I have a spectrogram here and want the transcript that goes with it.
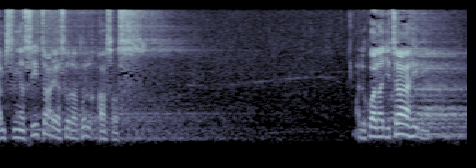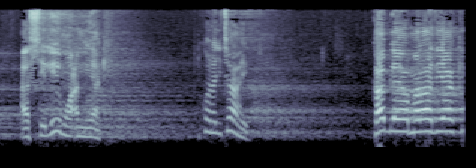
56 ya suratul qasas alikuwa anajitahidi asilimu ami yake alikuwa anajitahidi kabla ya maradhi yake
